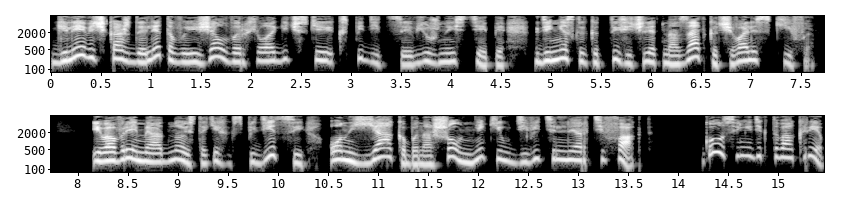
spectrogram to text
Гилевич каждое лето выезжал в археологические экспедиции в Южные степи, где несколько тысяч лет назад кочевали скифы. И во время одной из таких экспедиций он якобы нашел некий удивительный артефакт. Голос Венедиктова окреп,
